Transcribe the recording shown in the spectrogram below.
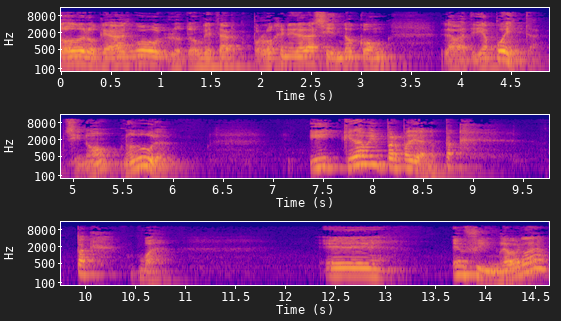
todo lo que hago lo tengo que estar por lo general haciendo con la batería puesta, si no, no dura. y quedaba ahí parpadeando. Pac, pac. Bueno. Eh, en fin, la verdad,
